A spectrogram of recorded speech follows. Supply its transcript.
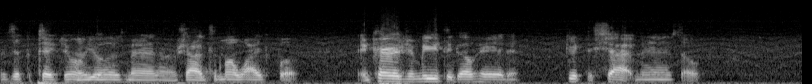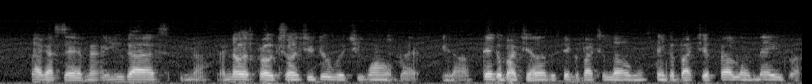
let's just protect you on yours, man. Um, shout out to my wife for encouraging me to go ahead and get the shot, man. So, like I said, man, you guys, you know, I know it's pro-choice. You do what you want, but you know, think about your others, think about your loved ones, think about your fellow neighbor.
